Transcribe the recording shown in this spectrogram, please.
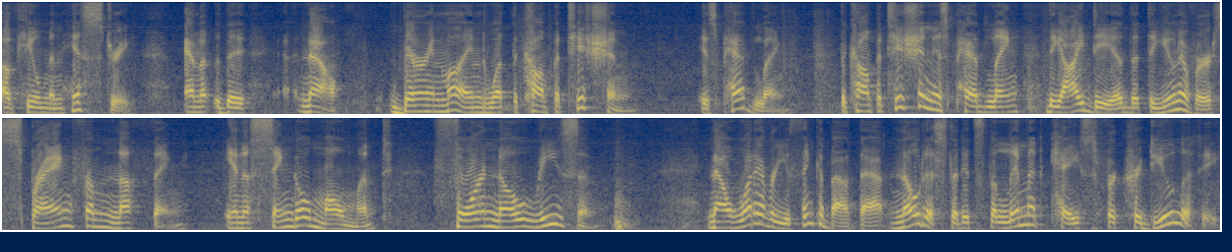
of human history. And the, now, bear in mind what the competition is peddling. The competition is peddling the idea that the universe sprang from nothing in a single moment for no reason. Now, whatever you think about that, notice that it's the limit case for credulity.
